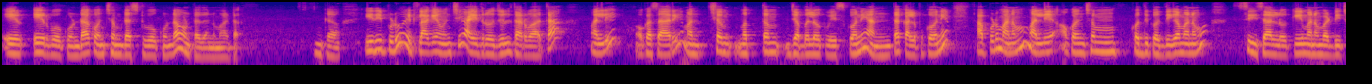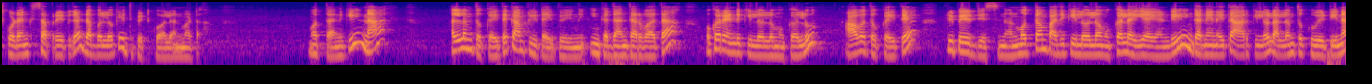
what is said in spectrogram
ఎయిర్ ఎయిర్ పోకుండా కొంచెం డస్ట్ పోకుండా ఉంటుంది ఇంకా ఇది ఇప్పుడు ఇట్లాగే ఉంచి ఐదు రోజుల తర్వాత మళ్ళీ ఒకసారి మంచం మొత్తం జబ్బలోకి వేసుకొని అంతా కలుపుకొని అప్పుడు మనం మళ్ళీ కొంచెం కొద్ది కొద్దిగా మనము సీసాల్లోకి మనం వడ్డించుకోవడానికి సపరేట్గా డబ్బల్లోకి ఎత్తి పెట్టుకోవాలన్నమాట. మొత్తానికి నా అల్లం తొక్క అయితే కంప్లీట్ అయిపోయింది. ఇంకా దాని తర్వాత ఒక రెండు కిలోల ముక్కలు ఆవ తొక్క అయితే ప్రిపేర్ చేస్తున్నాను. మొత్తం పది కిలోల ముక్కలు అయ్యాయండి. ఇంకా నేనైతే ఆరు కిలోలు అల్లం తొక్కు పెట్టిన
